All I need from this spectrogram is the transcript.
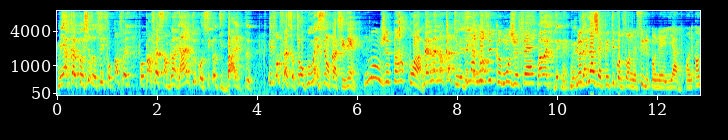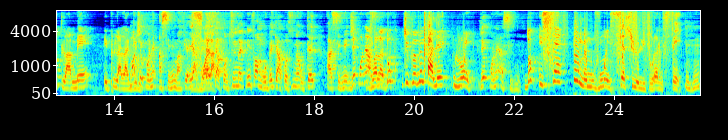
Mais il y a quelque chose aussi, il ne faut, pas faire- faut pas faire semblant. Il y a un truc aussi que tu bats un peu. Il faut faire sortir. Au gourmet, ici, on ne cache rien. Non, je pars quoi Mais maintenant, quand tu me dis C'est la que non. musique que moi je fais. Bah ouais, mais- oui, Le village est petit comme ça, on est, sur, on est yad, on est entre la mer et puis la lagune. Moi, je connais Assini, ma fille. Il y a Voilà. Qui a continué, une femme Robert qui a continué un hôtel Assini. Je connais Assini. Voilà, donc tu peux même pas aller loin. Je connais Assini. Donc il sait tous mes mouvements, il sait sur le littoral, il sait. Mhm.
